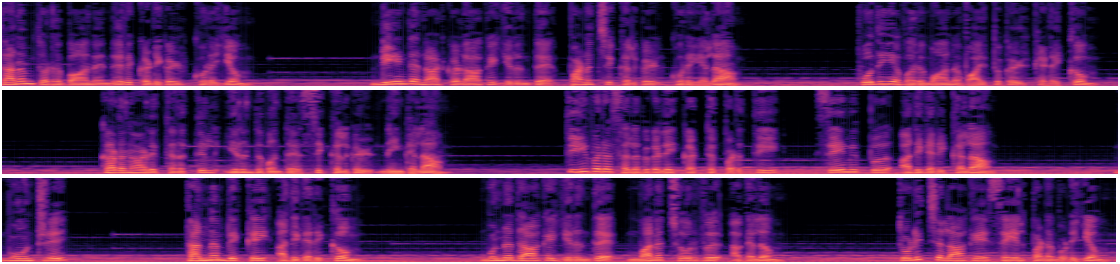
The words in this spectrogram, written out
தனம் தொடர்பான நெருக்கடிகள் குறையும். நீண்ட நாட்களாக இருந்த பணச்சிக்கல்கள் குறையலாம். புதிய வருமான வாய்ப்புகள் கிடைக்கும். கடனாளித்தனத்தில் இருந்து வந்த சிக்கல்கள் நீங்கலாம். தீவிர செலவுகளை கட்டுப்படுத்தி சேமிப்பு அதிகரிக்கலாம். மூன்று தன்னம்பிக்கை அதிகரிக்கும். முன்னதாக இருந்து மனச்சோர்வு அகலும். துணிச்சலாக செயல்பட முடியும்.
